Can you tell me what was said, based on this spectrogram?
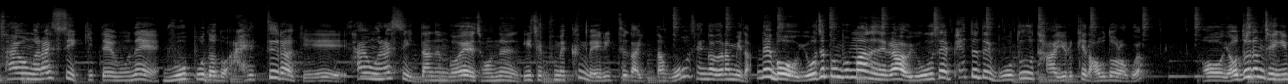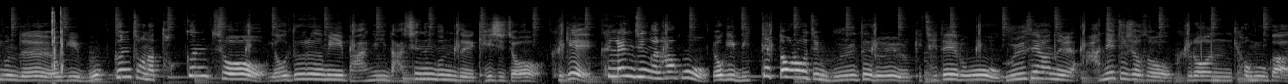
사용을 할 수 있기 때문에 무엇보다도 알뜰하게 사용을 할 수 있다는 거에 저는 이 제품에 큰 메리트가 있다고 생각을 합니다. 근데 뭐 이 제품뿐만 아니라 요새 패드들 모두 다 이렇게 나오더라고요. 어, 여드름 쟁이 분들 여기 목 근처나 턱 근처 여드름이 많이 나시는 분들 계시죠? 그게 클렌징을 하고 여기 밑에 떨어진 물들을 이렇게 제대로 물 세안을 안 해주셔서 그런 경우가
